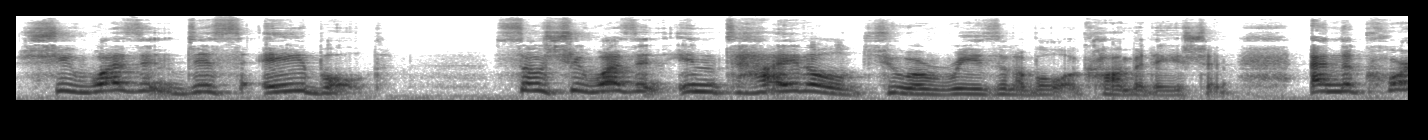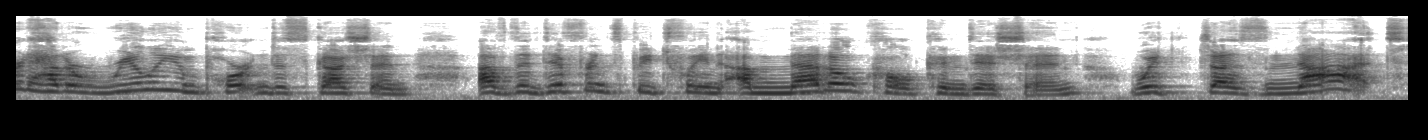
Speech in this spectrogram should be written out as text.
she wasn't disabled. So she wasn't entitled to a reasonable accommodation. And the court had a really important discussion of the difference between a medical condition, which does not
